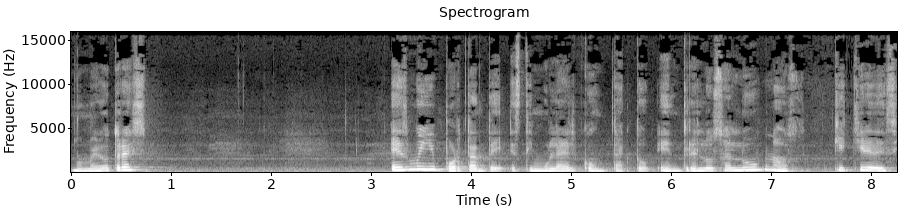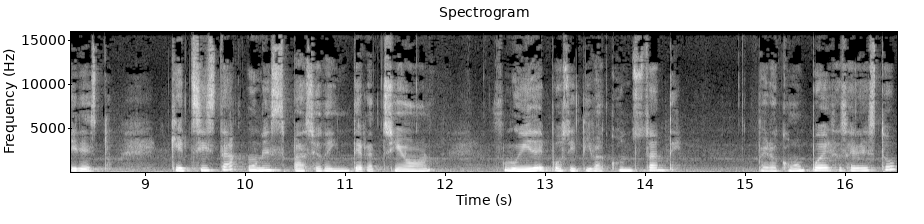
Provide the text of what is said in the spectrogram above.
Número 3. Es muy importante estimular el contacto entre los alumnos. ¿Qué quiere decir esto? que exista un espacio de interacción fluida y positiva constante. Pero ¿cómo puedes hacer esto?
